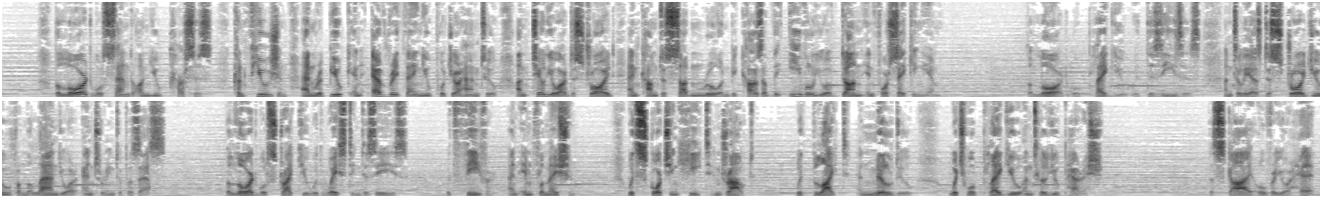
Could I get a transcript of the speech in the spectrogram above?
The Lord will send on you curses, confusion, and rebuke in everything you put your hand to, until you are destroyed and come to sudden ruin because of the evil you have done in forsaking him. The Lord will plague you with diseases until he has destroyed you from the land you are entering to possess. The Lord will strike you with wasting disease, with fever and inflammation, with scorching heat and drought, with blight and mildew, which will plague you until you perish. The sky over your head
